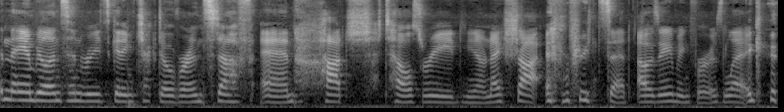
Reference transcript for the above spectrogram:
in the ambulance and Reid's getting checked over and stuff and Hotch tells Reid, you know, nice shot and Reid said, I was aiming for his leg. Which.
